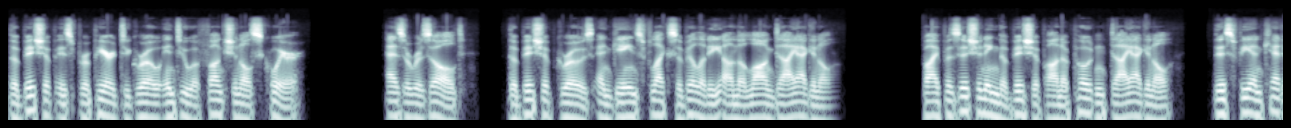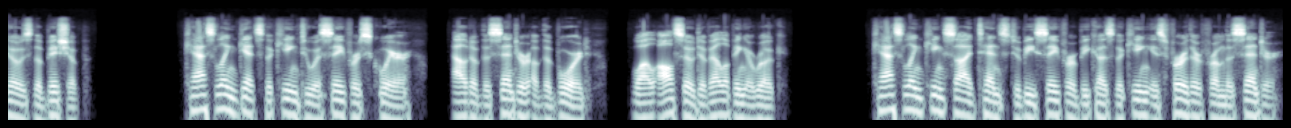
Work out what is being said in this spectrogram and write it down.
The bishop is prepared to grow into a functional square. As a result, the bishop grows and gains flexibility on the long diagonal. By positioning the bishop on a potent diagonal, this fianchettos the bishop. Castling gets the king to a safer square, out of the center of the board, while also developing a rook. Castling kingside tends to be safer because the king is further from the center.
